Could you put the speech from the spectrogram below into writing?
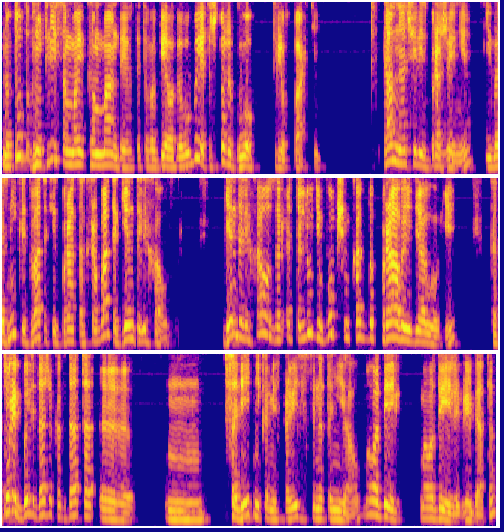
Но тут внутри самой команды вот этого бело-голубые, это же блок трех партий, там начались брожения, и возникли два таких брата-акробата Гендель и Хаузер. Гендель и Хаузер — это люди, в общем, как бы правой идеологии, которые были даже когда-то э, советниками в правительстве Натаньяу, молодые, молодые ребята.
